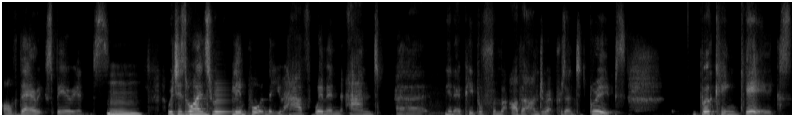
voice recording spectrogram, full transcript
of their experience Mm. which is why Mm. it's really important that you have women and uh, you know people from other underrepresented groups booking gigs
